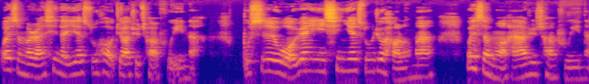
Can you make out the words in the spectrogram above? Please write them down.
为什么人信了耶稣后就要去传福音呢？不是我愿意信耶稣就好了吗？为什么还要去传福音呢？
